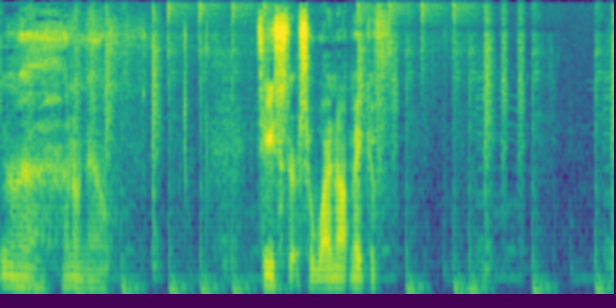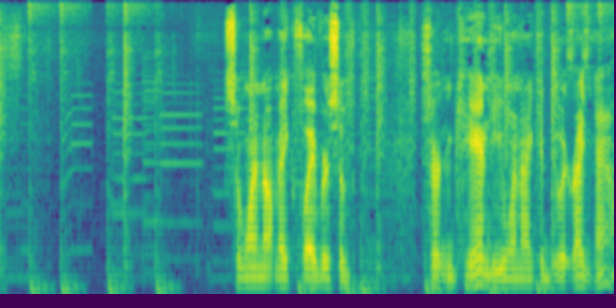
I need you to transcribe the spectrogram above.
I don't know. It's Easter, so why not make a. F- so why not make flavors of certain candy when I could do it right now?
